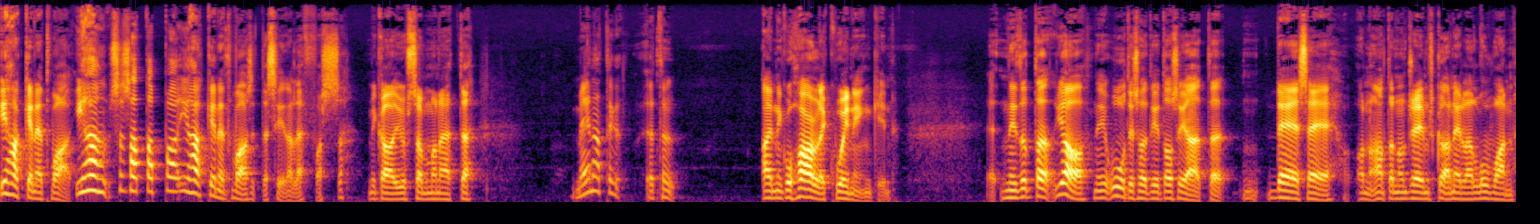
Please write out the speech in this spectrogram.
ihan kenet vaan? Ihan, sä saat tappaa ihan kenet vaan sitten siinä leffassa. Mikä on just semmonen, että meinaatte, että ai niinku Harley Quinninkin. Niin tota, joo, niin uutisoitiin tosiaan, että DC on antanut James Gunnille luvan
